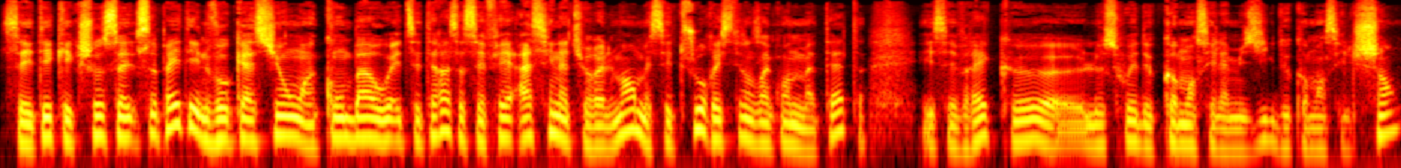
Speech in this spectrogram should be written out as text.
ça a été quelque chose. Ça n'a pas été une vocation, un combat, ou etc. Ça s'est fait assez naturellement, mais c'est toujours resté dans un coin de ma tête. Et c'est vrai que euh, le souhait de commencer la musique, de commencer le chant,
